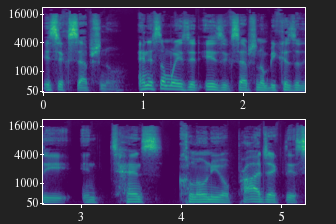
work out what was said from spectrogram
It's exceptional, and in some ways, it is exceptional because of the intense colonial project that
